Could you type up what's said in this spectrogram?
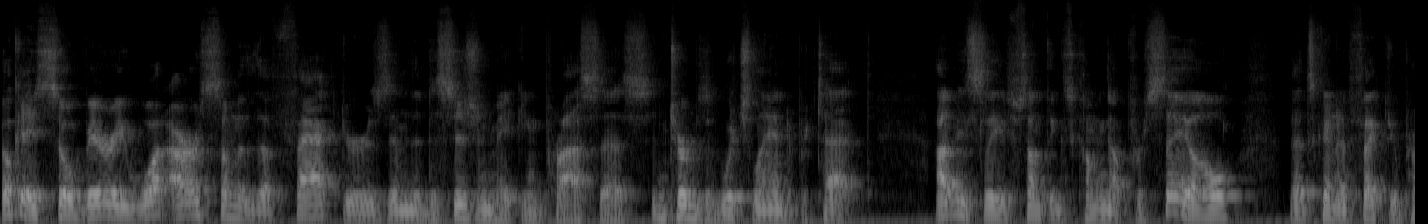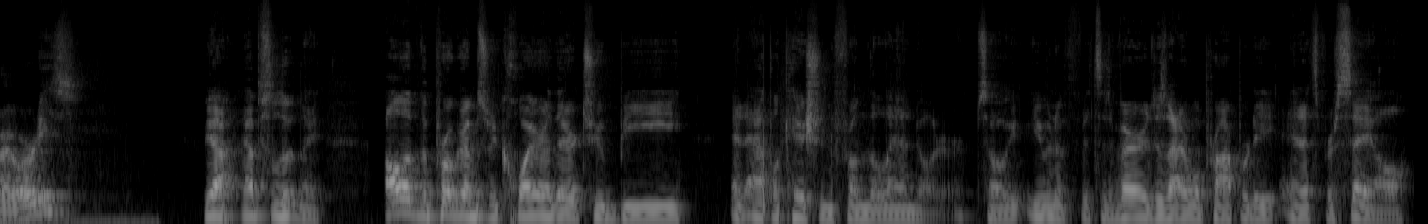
Okay, so Barry, what are some of the factors in the decision making process in terms of which land to protect? Obviously, if something's coming up for sale, that's going to affect your priorities. Yeah, absolutely. All of the programs require there to be an application from the landowner. So even if it's a very desirable property and it's for sale,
